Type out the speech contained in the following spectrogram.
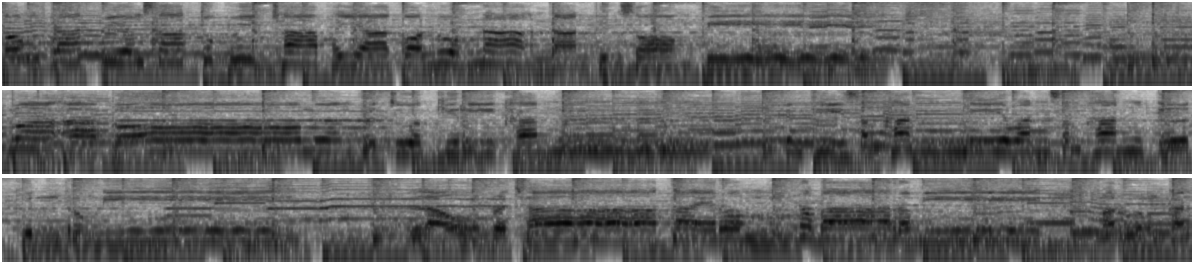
ทรงปราดเปรื่องศาสตร์ทุกวิชาพยากรณ์ล่วงหน้านานถึงสองปี ว่าอากอเมืองประจวบคีรีขันธ์เป็นที่สำคัญมีวันสำคัญเกิดขึ้นตรงนี้เหล่าประชาใต้ร่มพระบารมี มารวมกัน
